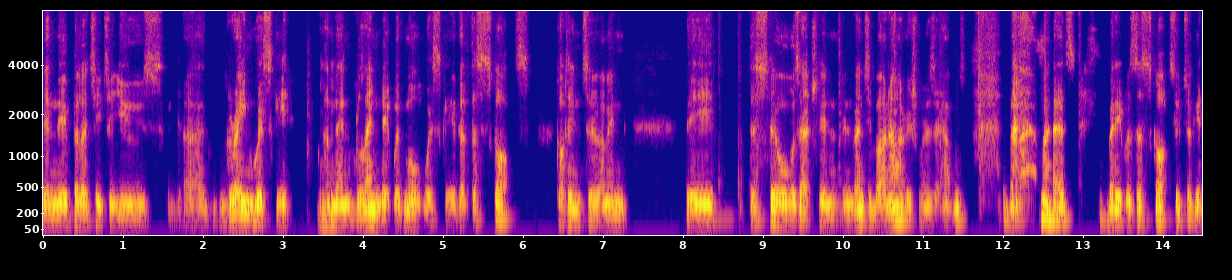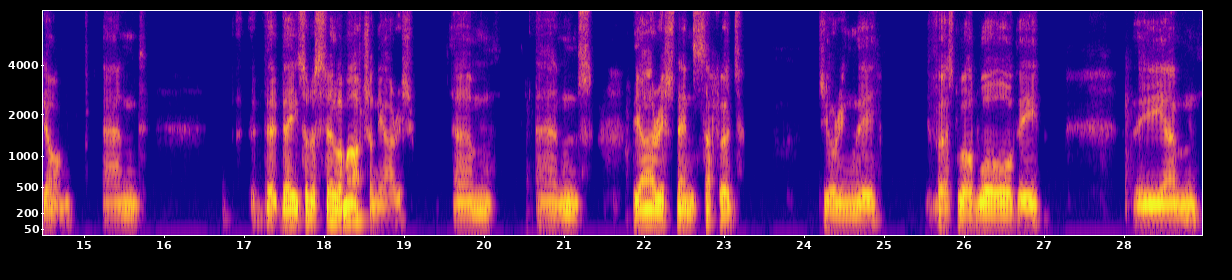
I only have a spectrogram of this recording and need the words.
in the ability to use uh, grain whiskey mm-hmm. and then blend it with malt whiskey that the Scots got into. I mean, the the still was actually invented by an Irishman, as it happens, but, but it was the Scots who took it on, and they sort of stole a march on the Irish. Um, and the Irish then suffered during the First World War, the the um,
